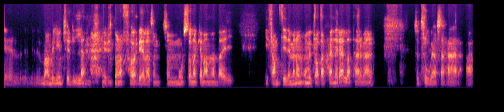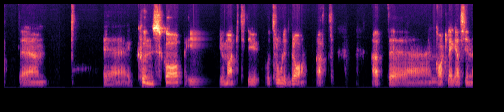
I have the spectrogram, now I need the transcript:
Eh, man vill ju inte lämna ut några fördelar som, som motståndarna kan använda i, i framtiden. Men om, om vi pratar generella termer så tror jag så här att eh, eh kunskap i ju makt. Det är ju otroligt bra att, att eh, kartlägga sin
